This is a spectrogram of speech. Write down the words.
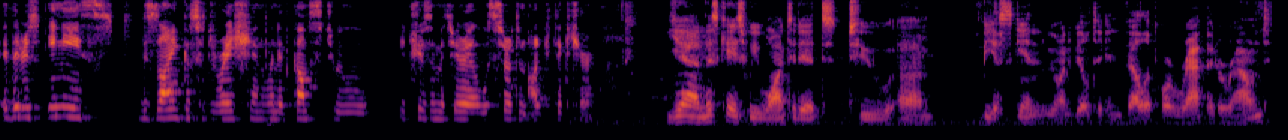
if there is any design consideration when it comes to you choose a material with certain architecture? Yeah, in this case, we wanted it to um, be a skin. We wanted to be able to envelop or wrap it around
